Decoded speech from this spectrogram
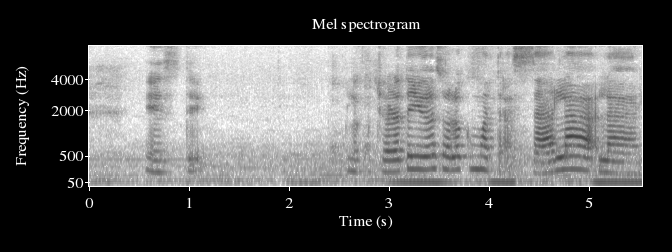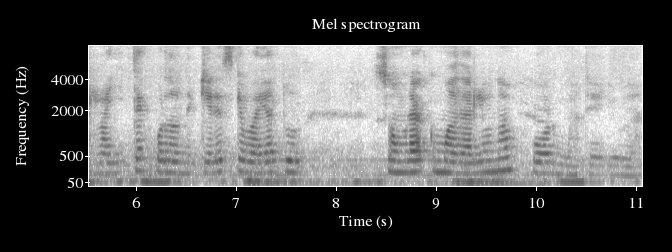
este, la cuchara te ayuda solo como a trazar la, la rayita por donde quieres que vaya tu sombra como a darle una forma te ayuda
